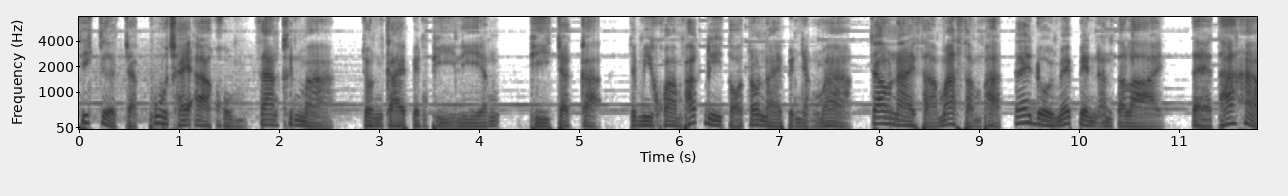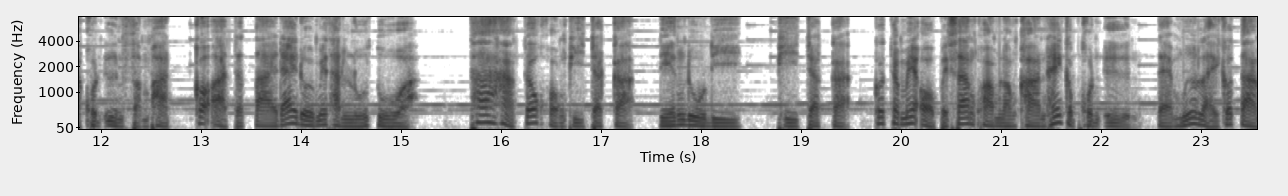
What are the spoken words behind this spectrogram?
ที่เกิดจากผู้ใช้อาคมสร้างขึ้นมา จนกลายเป็นผีเลี้ยง ผีจักกะจะมีความพักดีต่อเจ้านายเป็นอย่างมาก เจ้านายสามารถสัมผัสได้โดยไม่เป็นอันตราย แต่ถ้าหากคนอื่นสัมผัสก็อาจจะตายได้โดยไม่ทันรู้ตัว ถ้าหากเจ้าของผีจักกะเลี้ยงดูดี ผีจักกะก็จะไม่ออกไปสร้างความรำคาญให้กับคนอื่น แต่เมื่อไหร่ก็ตาม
